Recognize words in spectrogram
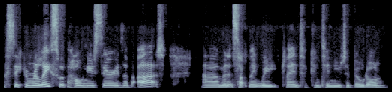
a second release with a whole new series of art, um, and it's something we plan to continue to build on.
